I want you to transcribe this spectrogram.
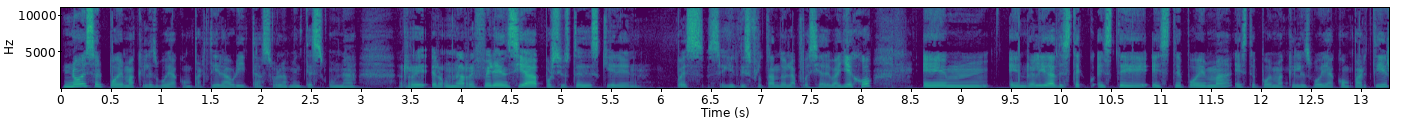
No es el poema que les voy a compartir ahorita, solamente es una, una referencia por si ustedes quieren pues seguir disfrutando la poesía de Vallejo. Em, en realidad este, este, este poema, este poema que les voy a compartir,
